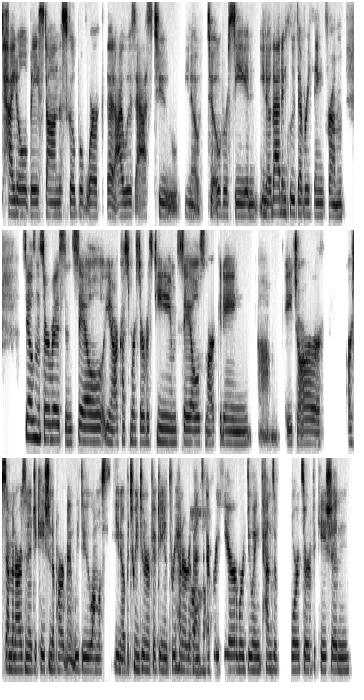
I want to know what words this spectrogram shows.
title based on the scope of work that I was asked to, you know, to oversee, and you know that includes everything from sales and service and sale, you know, our customer service team, sales, marketing, um, HR, our seminars and education department. We do almost, you know, between 250 and 300 events uh-huh. every year. We're doing tons of board certification.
